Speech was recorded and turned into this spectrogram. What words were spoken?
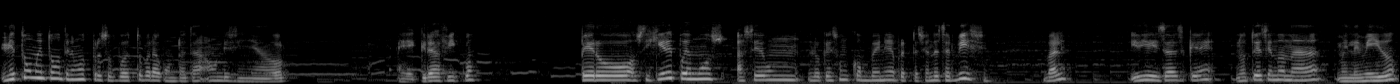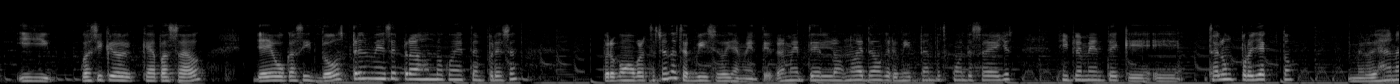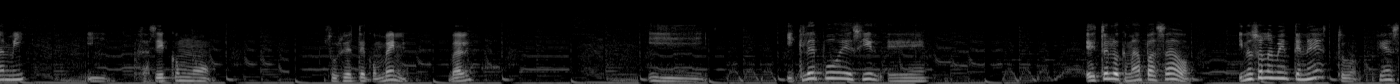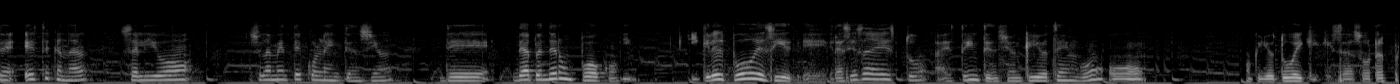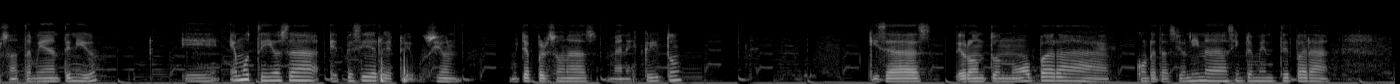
en este momento no tenemos presupuesto para contratar a un diseñador gráfico, pero si quieres podemos hacer un, lo que es un convenio de prestación de servicio, ¿vale? Y dije, ¿sabes qué? No estoy haciendo nada, me le mido y así que, que ha pasado. Ya llevo casi 2-3 meses trabajando con esta empresa. pero como prestación de servicio, obviamente. Realmente no le tengo que rendir tantas cuentas a ellos. Simplemente que eh, sale un proyecto, me lo dejan a mí y pues así es como surgió este convenio, ¿vale? Y, y ¿qué les puedo decir? Eh, esto es lo que me ha pasado. Y no solamente en esto, fíjense, este canal salió solamente con la intención de, de aprender un poco. Y, y, qué les puedo decir, eh, gracias a esto, a esta intención que yo tengo, o, o que yo tuve y que quizás otras personas también han tenido, eh, hemos tenido esa especie de retribución. Muchas personas me han escrito, quizás de pronto no para contratación ni nada, simplemente para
